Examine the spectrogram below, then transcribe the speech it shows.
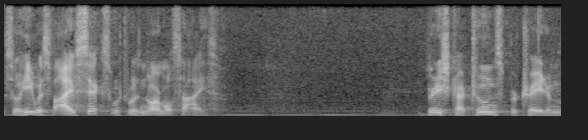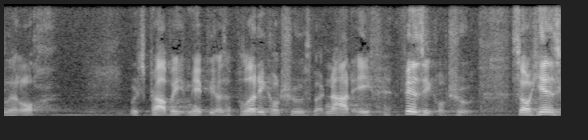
So he was 5'6, which was normal size. British cartoons portrayed him little, which probably maybe was a political truth, but not a physical truth. So his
